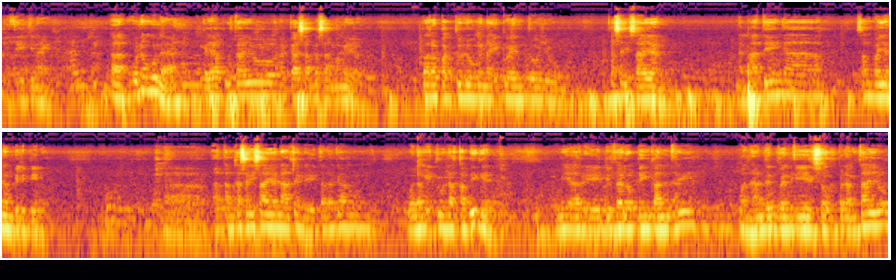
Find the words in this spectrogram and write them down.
at 89. Ah, unang-una, kaya po tayo nagkasama-sama ngayon para pagtulungan na ikwento yung kasaysayan ng ating ah, sambayan ng Pilipino. Ah, at ang kasaysayan natin ay talagang walang itulak kabigin. We are a developing country, 120 years old pa lang tayo.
